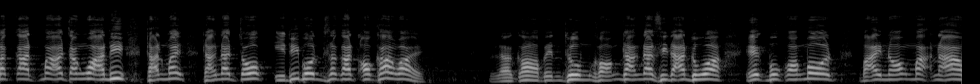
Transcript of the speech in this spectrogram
สกัดมาจังหวะนี้ ทันไหมทางด้านโจก อิทธิพลสกัดออกข้างไว้ แล้วก็เป็นทุ่มของทางด้านสีดานทัว เอกบุกองโมดบายน้องมะนาว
